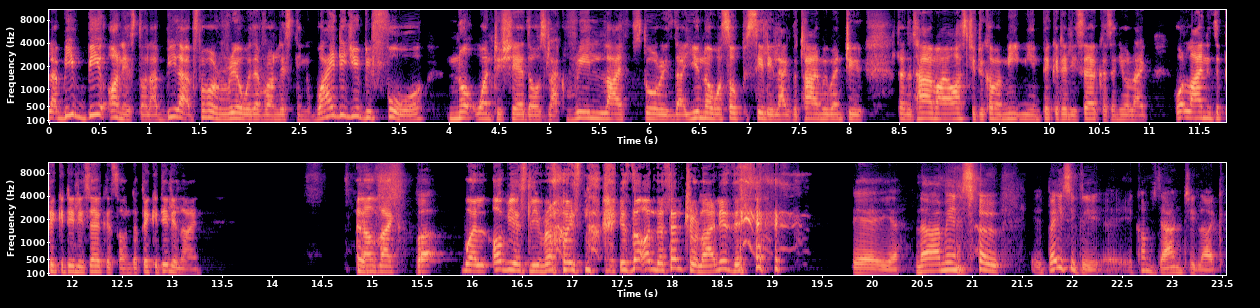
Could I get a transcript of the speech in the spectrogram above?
Like, be be honest or like be like proper real with everyone listening. Why did you before not want to share those like real life stories that you know were so silly? Like the time we went to, like the time I asked you to come and meet me in Piccadilly Circus, and you're like, "What line is the Piccadilly Circus on? The Piccadilly line." And I was like, but "Well, obviously, bro, it's not it's not on the Central line, is it?" yeah, yeah. No, I mean, so basically, it comes down to like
